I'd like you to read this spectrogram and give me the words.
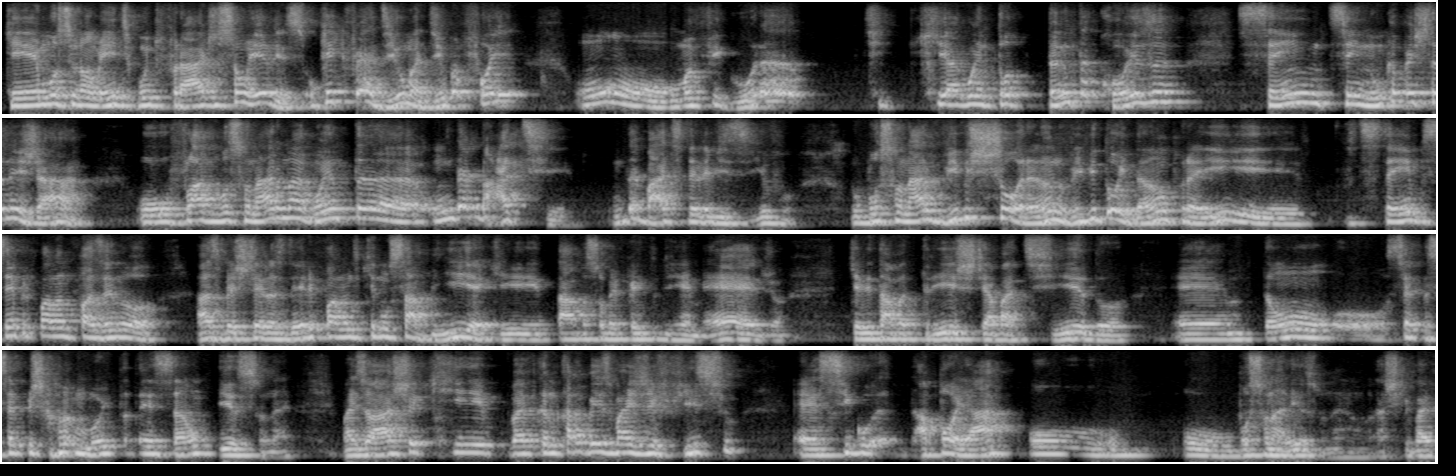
quem é emocionalmente muito frágil são eles. O que, que foi a Dilma? A Dilma foi um, uma figura que, que aguentou tanta coisa sem, sem nunca pestanejar. O Flávio Bolsonaro não aguenta um debate, um debate televisivo. O Bolsonaro vive chorando, vive doidão por aí, sempre, sempre falando, fazendo as besteiras dele, falando que não sabia, que estava sob efeito de remédio, que ele estava triste, abatido. É, então, sempre, chama muita atenção isso, né? Mas eu acho que vai ficando cada vez mais difícil é, apoiar o, o, o, bolsonarismo, né? Acho que vai,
